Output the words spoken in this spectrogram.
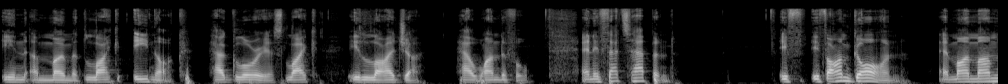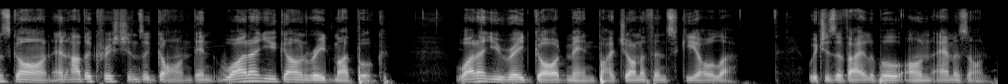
in a moment, like Enoch, how glorious, like Elijah, how wonderful. And if that's happened, if if I'm gone and my mum's gone and other Christians are gone, then why don't you go and read my book? Why don't you read God Men by Jonathan Sciola, which is available on Amazon?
